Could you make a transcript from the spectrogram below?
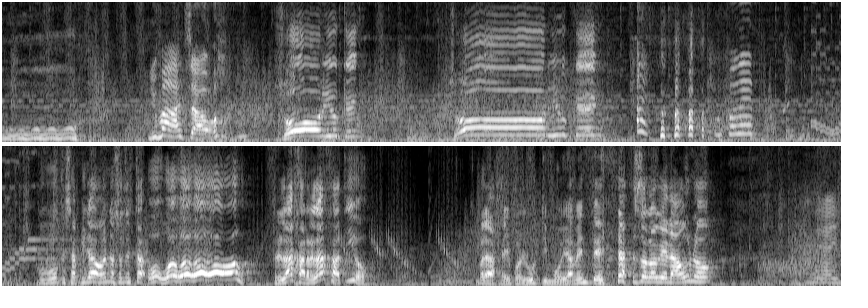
Uh, uh, uh, uh. Yo me he agachado. ¡Shoryuken! ¡Shoryuken! Un poder. Oh, oh, que se ha pirado, ¿eh? No sé dónde está. ¡Oh, wow, wow, wow, wow! Relaja, relaja, tío. Vale, vas a ir por el último, obviamente. Solo queda uno. Ahí, ahí.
